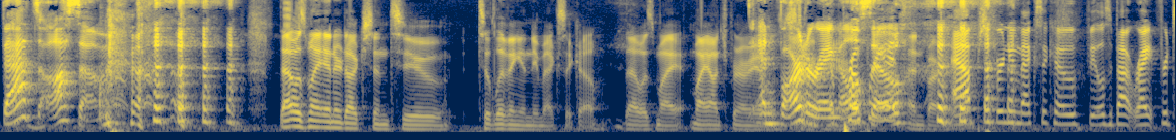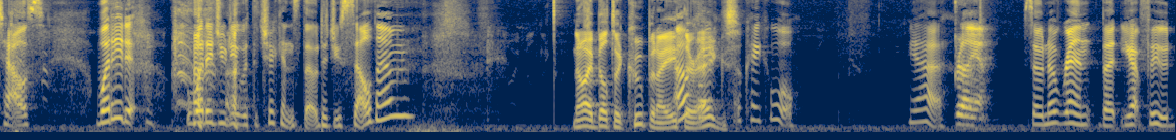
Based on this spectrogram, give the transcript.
That's awesome. that was my introduction to to living in New Mexico. That was my my entrepreneurial and bartering also. Appropriate. and bartering. apt for New Mexico feels about right for Taos. What did what did you do with the chickens though? Did you sell them? No, I built a coop and I ate their eggs. Okay, cool. Yeah. Brilliant. So no rent, but you got food.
